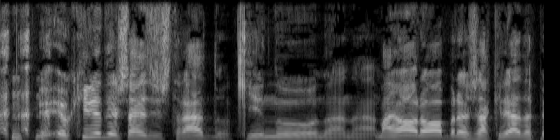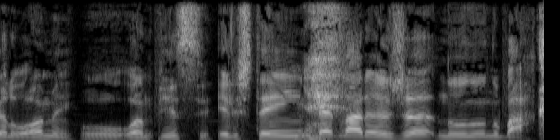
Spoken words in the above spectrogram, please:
eu, eu, queria deixar registrado que no, na, na, maior obra já criada pelo homem, o One Piece, eles têm pé de laranja no, no, no barco.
